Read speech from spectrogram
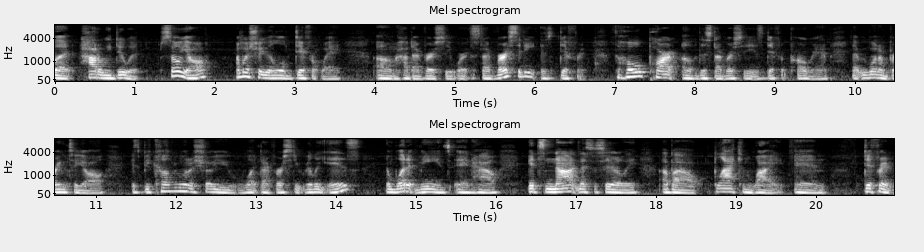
but how do we do it? So, y'all, I'm going to show you a little different way um, how diversity works. Diversity is different. The whole part of this diversity is different program that we want to bring to y'all is because we want to show you what diversity really is and what it means and how it's not necessarily about black and white and different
